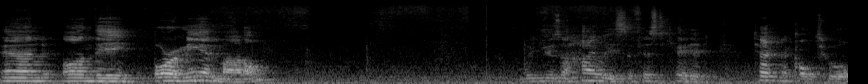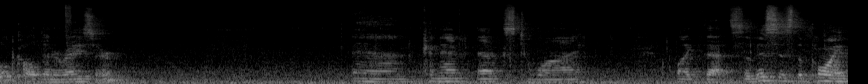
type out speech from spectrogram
And on the Borromean model, we use a highly sophisticated technical tool called an eraser and connect x to y like that. So this is the point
